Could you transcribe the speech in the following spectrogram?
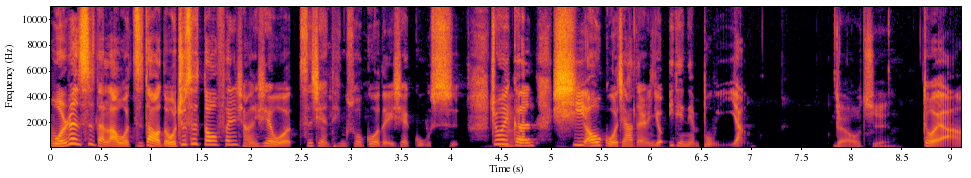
我认识的啦，我知道的，我就是都分享一些我之前听说过的一些故事，就会跟西欧国家的人有一点点不一样。了解，对啊，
